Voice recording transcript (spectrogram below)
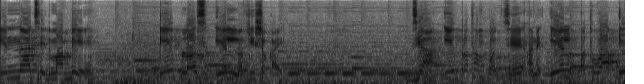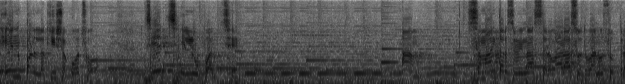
એનના છેદમાં બે. એ પ્લસ એલ લખી શકાય. જ્યાં એ પ્રથમ પદ છે અને એલ અથવા એ એન પણ લખી શકો છો. જે છેલ્લું પદ છે. આમ, સમાંતર શ્રેણીના સરવાળા શોધવાનું સૂત્ર,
